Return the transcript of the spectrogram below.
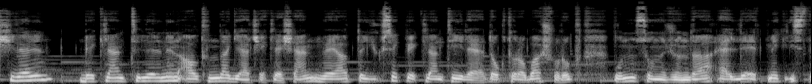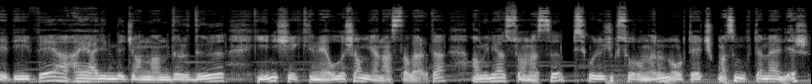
Kişilerin beklentilerinin altında gerçekleşen veyahut da yüksek beklentiyle doktora başvurup bunun sonucunda elde etmek istediği veya hayalinde canlandırdığı yeni şekline ulaşamayan hastalarda ameliyat sonrası psikolojik sorunların ortaya çıkması muhtemeldir.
